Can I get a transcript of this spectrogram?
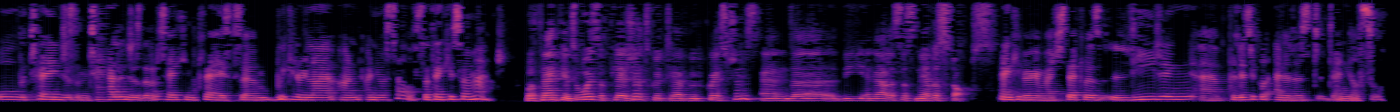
all the changes and challenges that are taking place, um, we can rely on, on yourself. So thank you so much. Well, thank you. It's always a pleasure. It's good to have good questions and uh, the analysis never stops. Thank you very much. That was leading uh, political analyst Daniel Silke.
